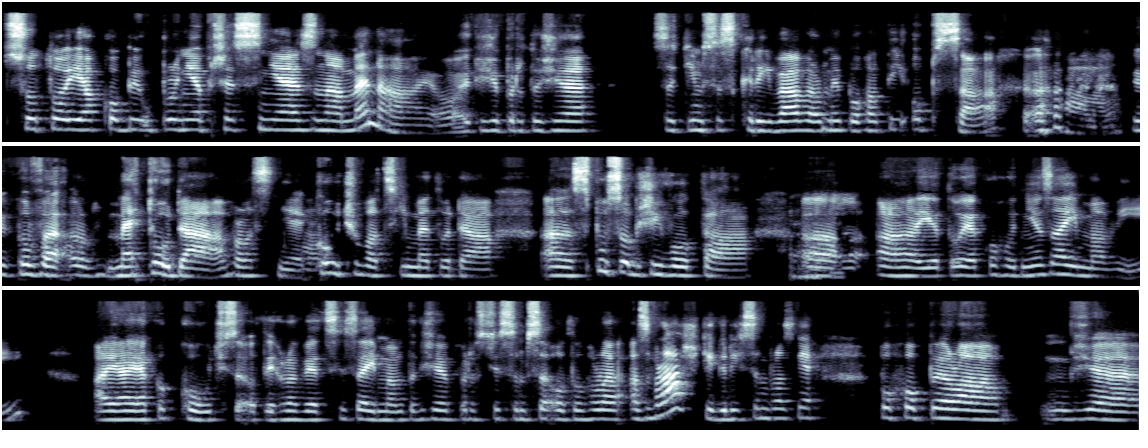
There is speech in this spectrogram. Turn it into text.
co to jakoby úplně přesně znamená, jo, takže protože zatím se skrývá velmi bohatý obsah, Aha. jako v, metoda vlastně, Aha. koučovací metoda, způsob života a, a je to jako hodně zajímavý. A já jako coach se o tyhle věci zajímám, takže prostě jsem se o tohle, a zvláště když jsem vlastně pochopila, že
